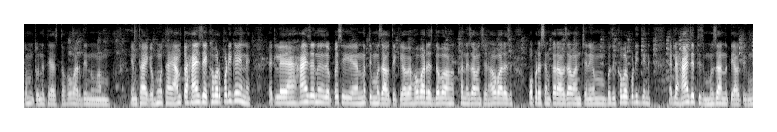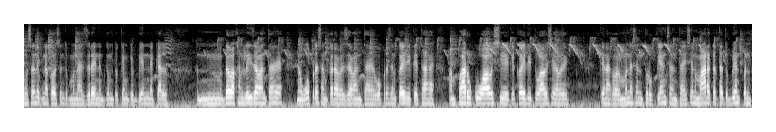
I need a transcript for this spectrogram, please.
ગમતું નથી આજ તો સવાર દિનનું આમ એમ થાય કે શું થાય. આમ તો હાંજે ખબર પડી ગઈ ને, એટલે હાંજે પછી નથી મજા આવતી કે હવે સવારે જ દવાખાને જવાનું છે ને સવારે જ ઓપરેશન કરાવવા જવાનું છે ને, એમ બધી ખબર પડી ગઈ ને. એટલે હાંજેથી જ મજા નથી આવતી. હું સંદીપને કહું, સંદીપ, મને જરાય નથી ગમતું કેમ કે બેનને કાલ દવાખાને લઈ જવાનું થાય ને ઓપરેશન કરાવવા જવાનું થાય. ઓપરેશન કઈ રીતે થાય? આમ ભારુકું આવશે કે કઈ રીતું આવશે હવે? કેના ખબર મને છે ને થોડુંક ટેન્શન થાય છે ને મારા કરતાં તો બેન પણ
